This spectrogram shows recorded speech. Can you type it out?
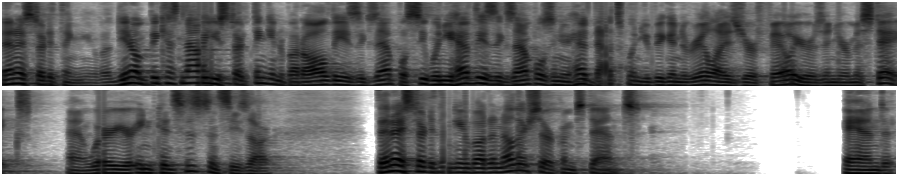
Then I started thinking about, you know, because now you start thinking about all these examples. See, when you have these examples in your head, that's when you begin to realize your failures and your mistakes and where your inconsistencies are. Then I started thinking about another circumstance. And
